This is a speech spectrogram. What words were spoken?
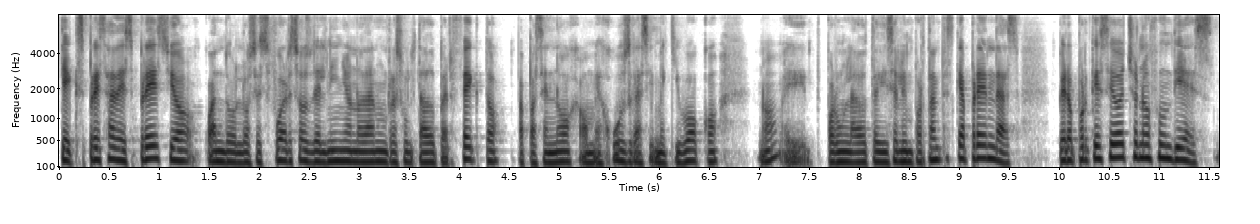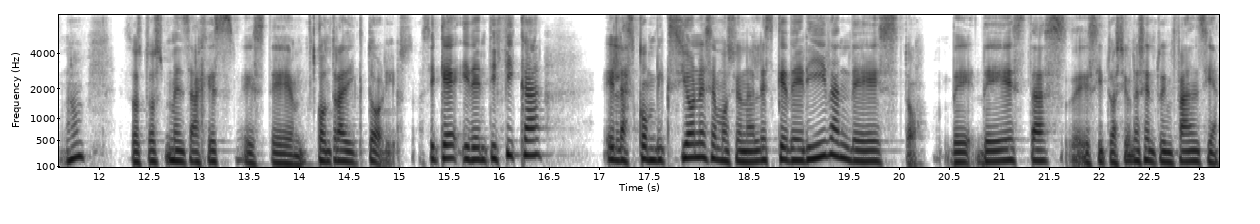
que expresa desprecio cuando los esfuerzos del niño no dan un resultado perfecto. Papá se enoja o me juzga si me equivoco, ¿no? Eh, por un lado te dice, lo importante es que aprendas, pero ¿por qué ese 8 no fue un 10? ¿no? Esos dos mensajes este, contradictorios. Así que identifica eh, las convicciones emocionales que derivan de esto, de, estas situaciones en tu infancia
